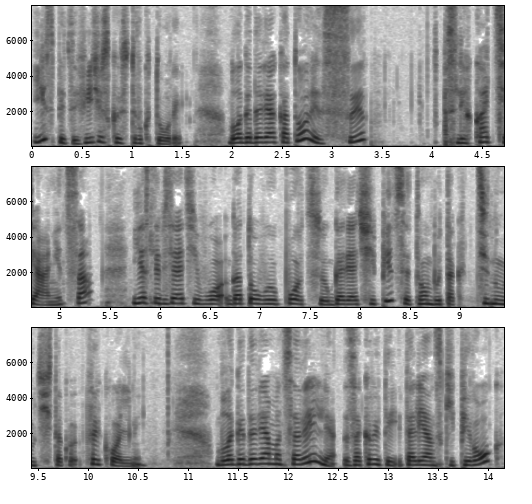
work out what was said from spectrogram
и специфической структурой, благодаря которой сыр слегка тянется. Если взять его готовую порцию горячей пиццы, то он будет так тянуть, такой прикольный. Благодаря моцарелле закрытый итальянский пирог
